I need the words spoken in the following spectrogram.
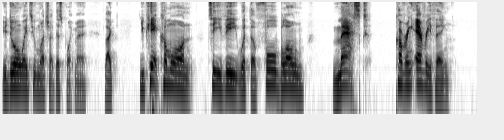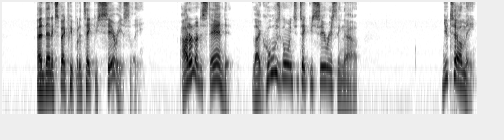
You're doing way too much at this point, man. Like you can't come on TV with the full blown mask covering everything and then expect people to take you seriously. I don't understand it. Like, who's going to take you seriously now? You tell me.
